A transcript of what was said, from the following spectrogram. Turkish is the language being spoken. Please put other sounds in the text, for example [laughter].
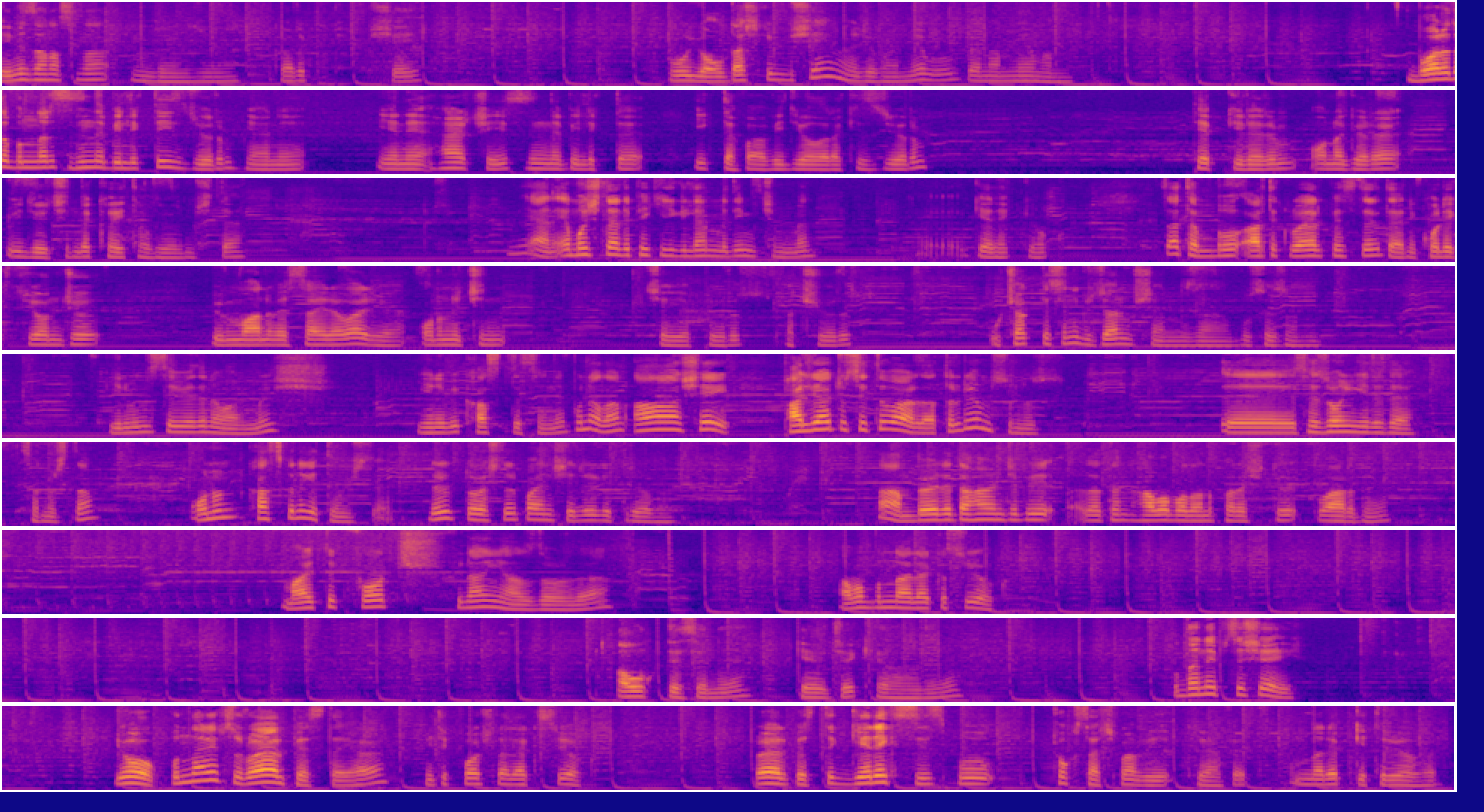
Deniz anasına mı benziyor? Garip bir şey. Bu yoldaş gibi bir şey mi acaba? Ne bu? Ben anlayamadım. Bu arada bunları sizinle birlikte izliyorum. Yani yeni her şeyi sizinle birlikte ilk defa video olarak izliyorum tepkilerim ona göre video içinde kayıt alıyorum işte. Yani emojilerle pek ilgilenmediğim için ben e, gerek yok. Zaten bu artık Royal Pass'leri de hani koleksiyoncu ünvanı vesaire var ya onun için şey yapıyoruz, açıyoruz. Uçak deseni güzelmiş yalnız ha bu sezonun. 20. seviyede ne varmış? Yeni bir kask deseni. Bu ne lan? Aa şey, palyaço seti vardı hatırlıyor musunuz? Ee, sezon 7'de sanırsam. Onun kaskını getirmişler. Dönüp dolaştırıp aynı şeyleri getiriyorlar. Tamam böyle daha önce bir zaten hava balonu paraşütü vardı. Mythic Forge falan yazdı orada. Ama bununla alakası yok. Avuk deseni gelecek herhalde. Bunların hepsi şey. Yok bunlar hepsi Royal Pass'te ya. Mythic Forge'la alakası yok. Royal Pass'te gereksiz bu çok saçma bir kıyafet. Bunlar hep getiriyorlar.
